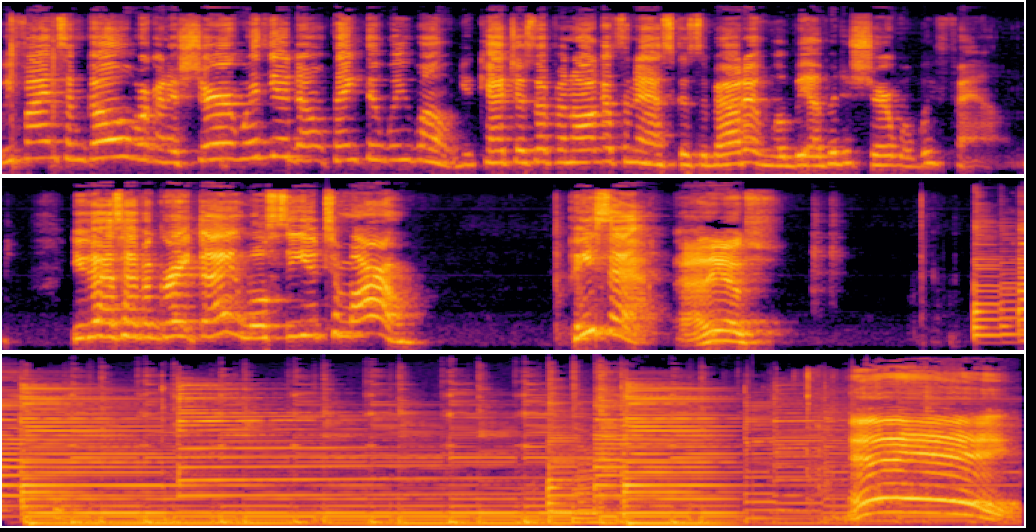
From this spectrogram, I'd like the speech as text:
We find some gold, we're going to share it with you. Don't think that we won't. You catch us up in August and ask us about it, and we'll be able to share what we found. You guys have a great day, and we'll see you tomorrow. Peace out. Adios. Hey!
